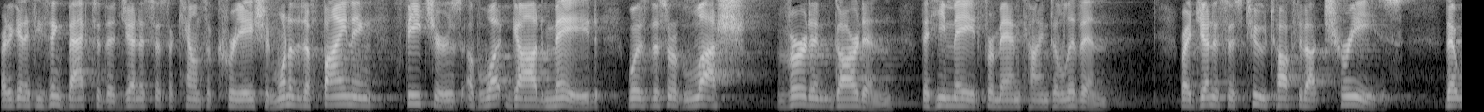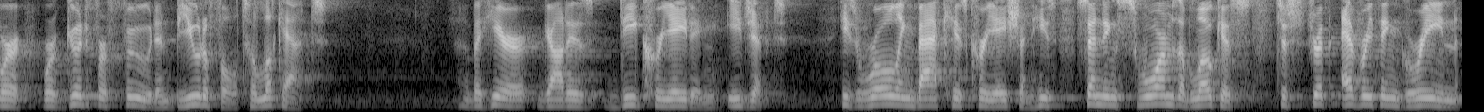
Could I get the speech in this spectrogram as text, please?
Right, again, if you think back to the Genesis accounts of creation, one of the defining features of what God made was the sort of lush, verdant garden that He made for mankind to live in. Right? Genesis 2 talks about trees that were, were good for food and beautiful to look at. But here, God is decreating Egypt. He's rolling back his creation. He's sending swarms of locusts to strip everything green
